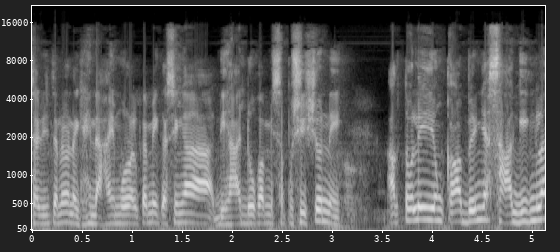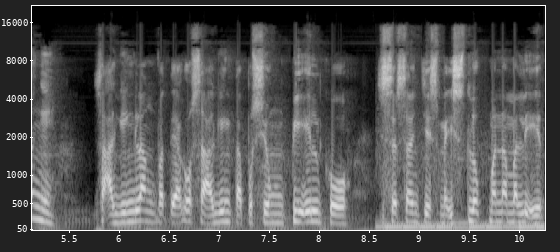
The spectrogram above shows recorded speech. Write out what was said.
Sergeant Tanong, naghinahay moral kami kasi nga dihado kami sa posisyon eh. Actually, yung cover niya saging lang eh. Saging lang, pati ako saging. Tapos yung PL ko, si Sir Sanchez, may slope man na maliit.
